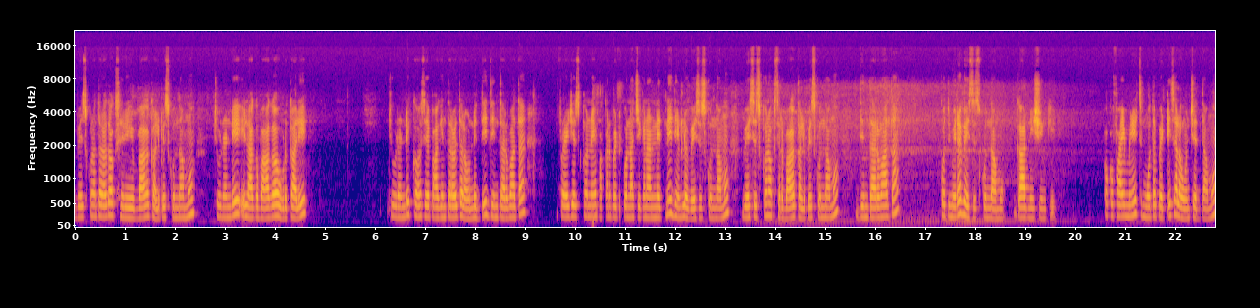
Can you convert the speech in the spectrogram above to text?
వేసుకున్న తర్వాత ఒకసారి బాగా కలిపేసుకుందాము. చూడండి ఇలాగ బాగా ఉడకాలి. చూడండి కాసేపు ఆగిన తర్వాత అలా ఉండిద్ది. దీని తర్వాత ఫ్రై చేసుకుని పక్కన పెట్టుకున్న చికెన్ అన్నిటిని దీంట్లో వేసేసుకుందాము. వేసేసుకొని ఒకసారి బాగా కలిపేసుకుందాము. దీని తర్వాత కొత్తిమీర వేసేసుకుందాము గార్నిషింగ్కి. ఒక ఫైవ్ మినిట్స్ మూత పెట్టేసి అలా ఉంచేద్దాము.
